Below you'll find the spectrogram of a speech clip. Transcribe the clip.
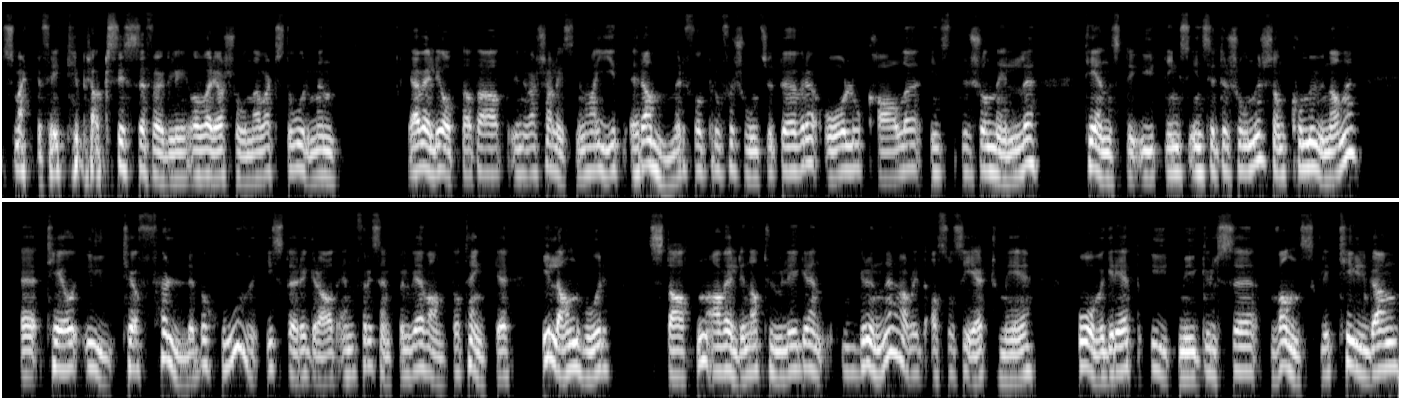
smertefritt i praksis, selvfølgelig, og variasjonen har vært stor. Men jeg er veldig opptatt av at universalismen har gitt rammer for profesjonsutøvere og lokale institusjonelle tjenesteytingsinstitusjoner, som kommunene, Eh, til å, til å, følge behov i større grad enn f.eks. vi er vant til å tenke i land hvor staten av veldig naturlige grunner har blitt assosiert med overgrep, ydmykelse, vanskelig tilgang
